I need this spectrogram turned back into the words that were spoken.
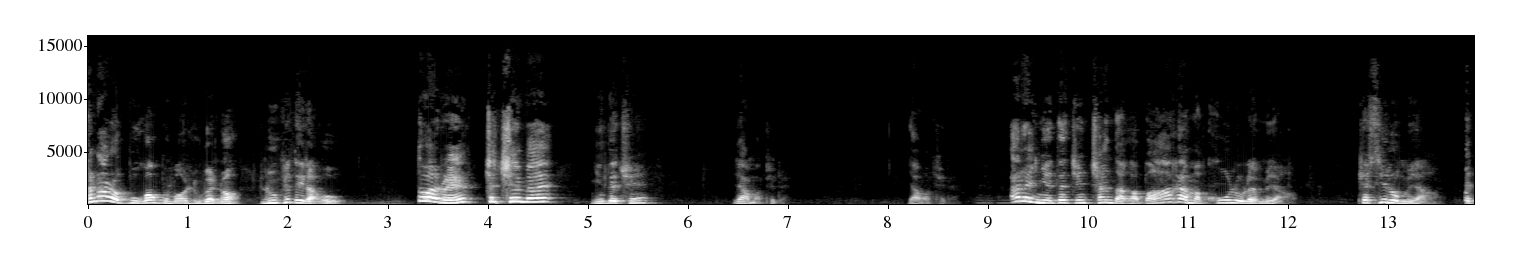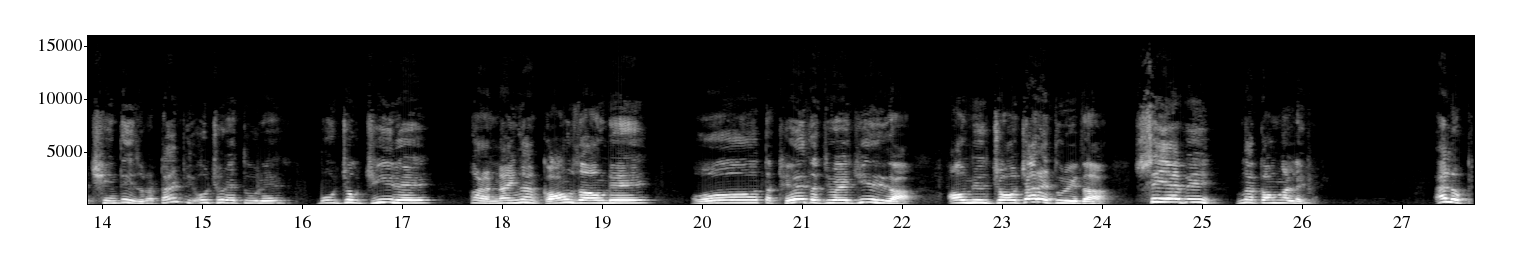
ခဏတော့ပူကောင်းပူမောလူပဲနော်လူဖြစ်သေးတာဟုတ်တော့ရင်ချက်ချင်းပဲငြိမ်သက်ခြင်းရမှာဖြစ်တယ်ရမှာဖြစ်တယ်အဲ့ဒါငြိမ်သက်ခြင်းချမ်းသာကဘာကမှခိုးလို့လည်းမရအောင်ဖြည့်ဆည်းလို့မရအောင်အချင်းသေးဆိုတော့တိုင်းပြည်အုပ်ချုပ်တဲ့သူတွေပို့ချုပ်ကြီးတွေဟာနိုင်ငံခေါင်းဆောင်တွေဩတထဲတကြွယ်ကြီးတွေက အောင်မြင်ကြော်ကြတဲ့သူတွေသာဆင်းရဲပြီးငတ်ကောင်းငတ်လိမ့်မယ်အဲ့လိုဖ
